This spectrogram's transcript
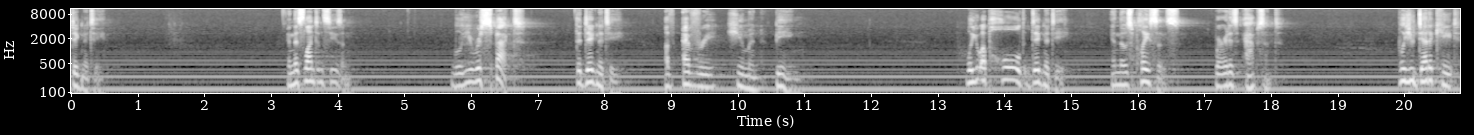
dignity. In this Lenten season, will you respect the dignity of every human being? Will you uphold dignity in those places where it is absent? Will you dedicate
